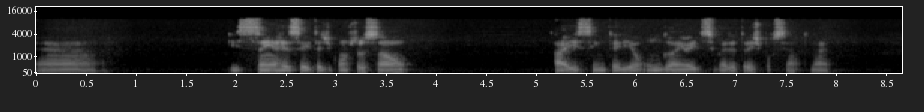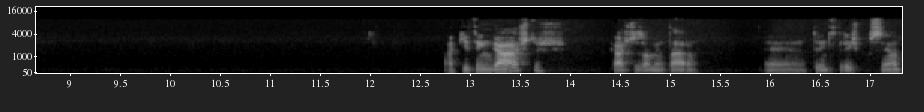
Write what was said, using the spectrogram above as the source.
É, e sem a receita de construção, aí sim teria um ganho aí de 53%. Né? Aqui tem gastos. Gastos aumentaram é, 33%.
